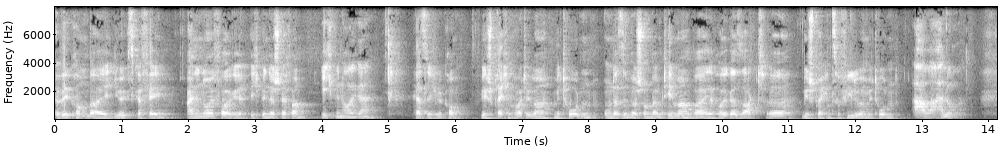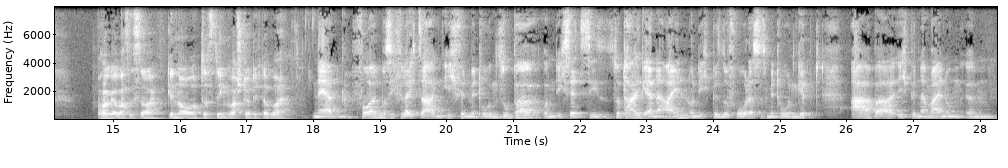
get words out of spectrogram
Willkommen bei UX Café, eine neue Folge. Ich bin der Stefan. Ich bin Holger. Herzlich willkommen. Wir sprechen heute über Methoden und da sind wir schon beim Thema, weil Holger sagt, äh, wir sprechen zu viel über Methoden. Aber hallo. Holger, was ist da genau das Ding? Was stört dich dabei? Naja, vorher muss ich vielleicht sagen, ich finde Methoden super und ich setze sie total gerne ein und ich bin so froh, dass es Methoden gibt. Aber ich bin der Meinung, ähm,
